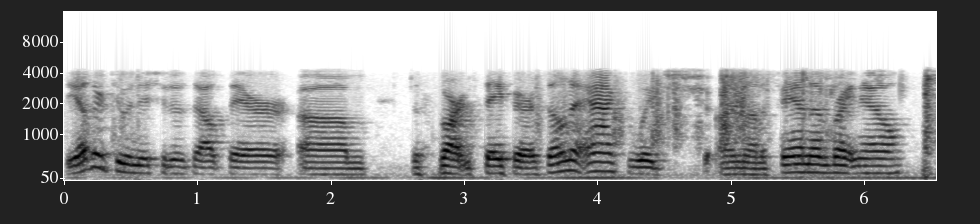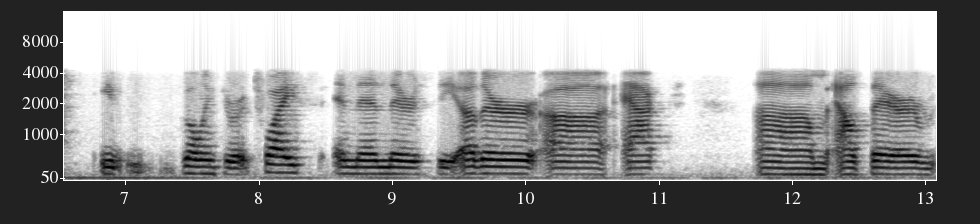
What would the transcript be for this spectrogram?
the other two initiatives out there. Um, the Smart and Safe Arizona Act, which I'm not a fan of right now, going through it twice. And then there's the other uh, act um, out there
